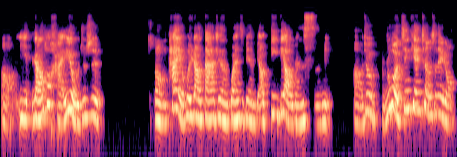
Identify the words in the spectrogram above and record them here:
啊，也然后还有就是，嗯，它也会让大家之间的关系变得比较低调跟私密，啊，就如果今天称是那种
